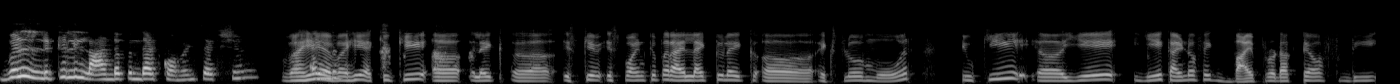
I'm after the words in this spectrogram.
will literally land up in that comment section. वही है And the, वही है क्योंकि लाइक इसके इस पॉइंट के ऊपर आई लाइक टू लाइक एक्सप्लोर मोर क्योंकि अ, ये ये काइंड ऑफ एक बाय प्रोडक्ट है ऑफ द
